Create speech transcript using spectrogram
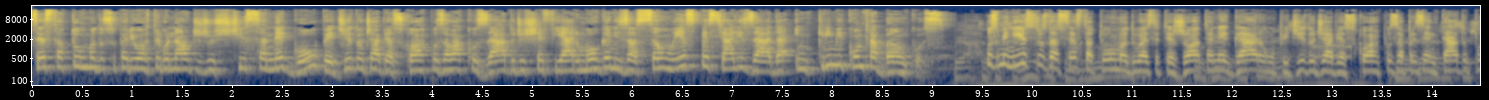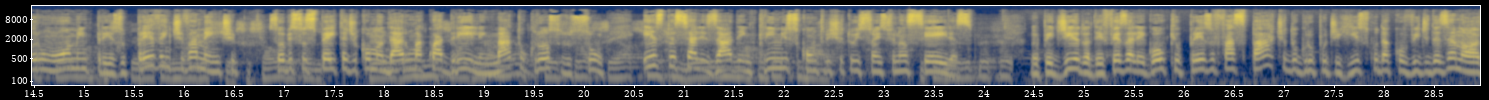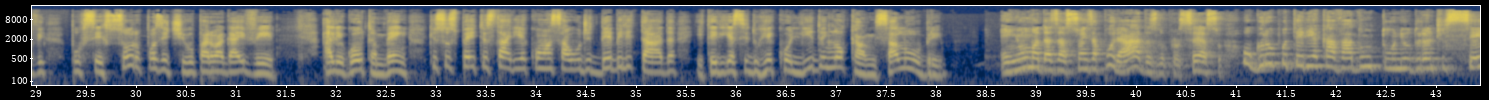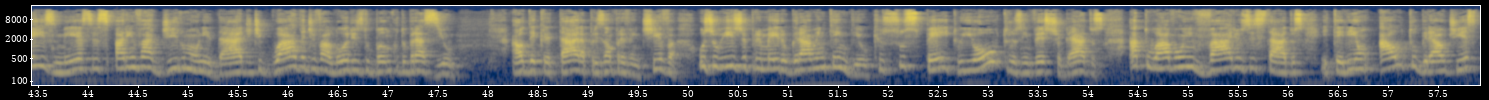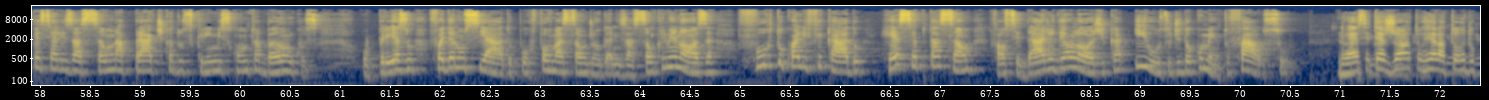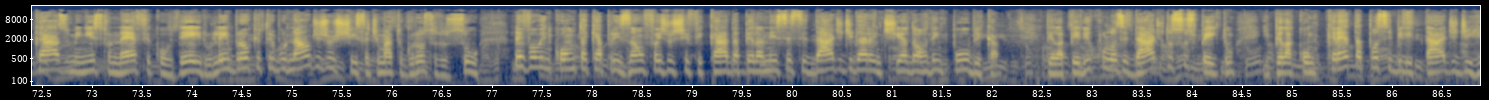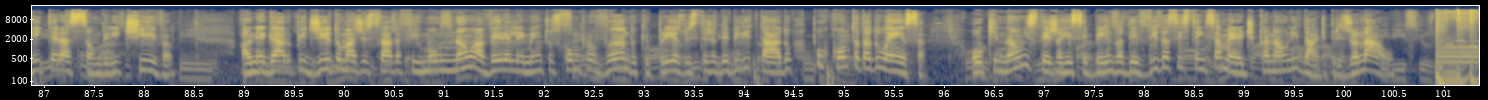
Sexta turma do Superior Tribunal de Justiça negou o pedido de habeas corpus ao acusado de chefiar uma organização especializada em crime contra bancos. Os ministros da sexta turma do STJ negaram o pedido de habeas corpus apresentado por um homem preso preventivamente sob suspeita de comandar uma quadrilha em Mato Grosso do Sul especializada em crimes contra instituições financeiras. No pedido, a defesa alegou que o preso faz parte do grupo de risco da Covid-19 por ser soro positivo para o HIV. Alegou também que o suspeito estaria com a saúde debilitada e teria sido recolhido em local insalubre. Em uma das ações apuradas no processo, o grupo teria cavado um túnel durante seis meses para invadir uma unidade de guarda de valores do Banco do Brasil. Ao decretar a prisão preventiva, o juiz de primeiro grau entendeu que o suspeito e outros investigados atuavam em vários estados e teriam alto grau de especialização na prática dos crimes contra bancos. O preso foi denunciado por formação de organização criminosa, furto qualificado, receptação, falsidade ideológica e uso de documento falso. No STJ, o relator do caso, ministro Nefe Cordeiro, lembrou que o Tribunal de Justiça de Mato Grosso do Sul levou em conta que a prisão foi justificada pela necessidade de garantia da ordem pública, pela periculosidade do suspeito e pela concreta possibilidade de reiteração delitiva. Ao negar o pedido, o magistrado afirmou não haver elementos comprovando que o preso esteja debilitado por conta da doença ou que não esteja recebendo a devida assistência médica na unidade prisional. Tuesday.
